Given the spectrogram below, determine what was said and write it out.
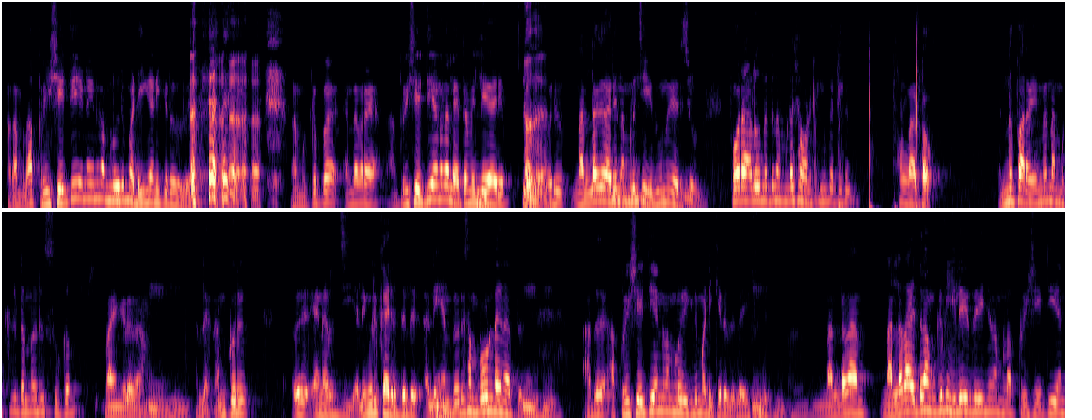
അപ്പൊ നമ്മൾ അപ്രീഷിയേറ്റ് ചെയ്യണതിന് നമ്മൾ ഒരു മടിയും കാണിക്കരുത്. നമുക്കിപ്പോ എന്താ പറയാ അപ്രീഷിയേറ്റ് ചെയ്യണതല്ല ഏറ്റവും വലിയ കാര്യം. ഒരു- നല്ല കാര്യം നമ്മൾ ചെയ്തു എന്ന് വിചാരിച്ചു. ഇപ്പൊ ഒരാൾ വന്നിട്ട് നമ്മുടെ ഷോൾഡറിൽ തട്ടിട്ട് കൊള്ളാട്ടോ. എന്ന് പറയുമ്പോൾ നമുക്ക് കിട്ടുന്ന ഒരു സുഖം ഭയങ്കര ഇതാണ് അല്ലേ? നമുക്കൊരു ഒരു എനർജി അല്ലെങ്കിൽ ഒരു കരുതൽ അല്ലെങ്കിൽ എന്തോ ഒരു സംഭവം ഉണ്ട് അതിനകത്ത്. അത് അപ്രീഷിയേറ്റ് ചെയ്യാൻ നമ്മൾ ഒരിക്കലും മടിക്കരുത് ലൈഫിൽ നല്ലതാണ് നല്ലതായിട്ട് നമുക്ക് ഫീൽ ചെയ്ത് കഴിഞ്ഞാൽ നമ്മൾ അപ്രീഷിയേറ്റ് ചെയ്യാൻ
